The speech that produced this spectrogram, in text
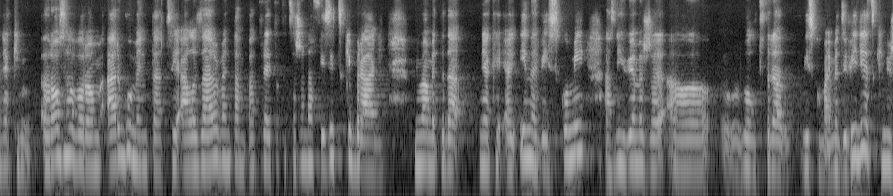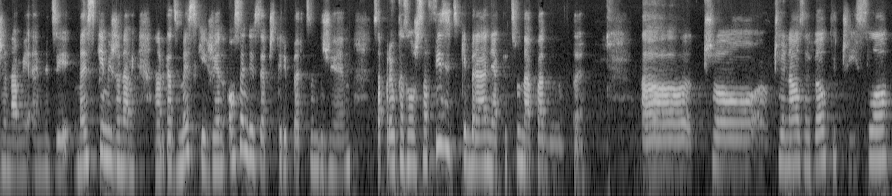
nejakým rozhovorom, argumentácie, ale zároveň tam patrí aj to, keď sa žena fyzicky bráni. My máme teda nejaké aj iné výskumy a z nich vieme, že uh, bol teda výskum aj medzi vidieckými ženami, aj medzi mestskými ženami. Napríklad z mestských žien 84% žien sa preukázalo, že sa fyzicky bránia, keď sú napadnuté. Uh, čo, čo je naozaj veľké číslo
